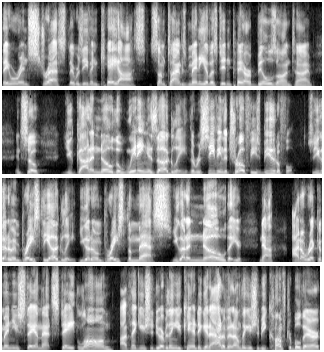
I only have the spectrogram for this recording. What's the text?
They were in stress. There was even chaos. Sometimes many of us didn't pay our bills on time. And so you got to know the winning is ugly. The receiving the trophy is beautiful. So you got to embrace the ugly. You got to embrace the mess. You got to know that you're now. I don't recommend you stay in that state long. I think you should do everything you can to get out of it. I don't think you should be comfortable there.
